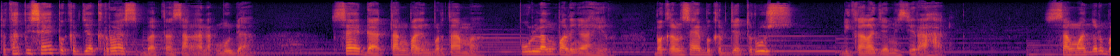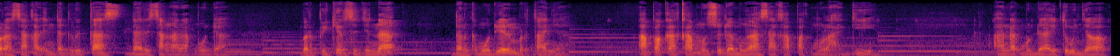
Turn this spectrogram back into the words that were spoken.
Tetapi saya bekerja keras, batas sang anak muda. Saya datang paling pertama, pulang paling akhir, bahkan saya bekerja terus di kala jam istirahat. Sang mandor merasakan integritas dari sang anak muda, berpikir sejenak, dan kemudian bertanya, Apakah kamu sudah mengasah kapakmu lagi? Anak muda itu menjawab,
